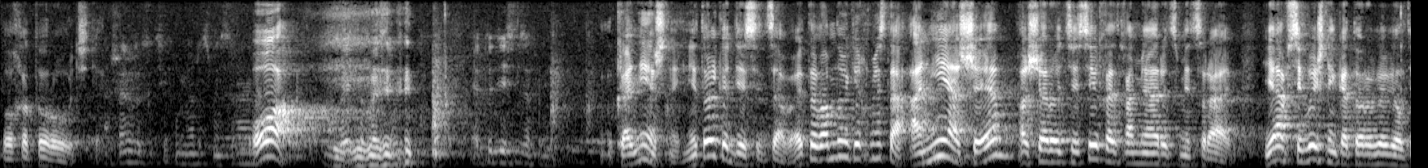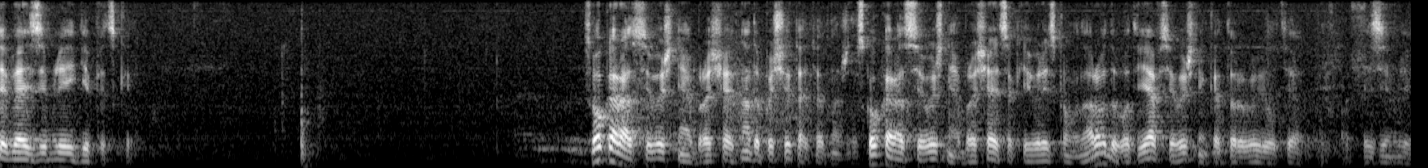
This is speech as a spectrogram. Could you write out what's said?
Плохо Тору учите. О! Это 10 заповедей. Конечно, не только 10 зава, это во многих местах. Они Ашем, Ашер Ойцесиха, Хамиарец Мицраем. Я Всевышний, который вывел тебя из земли египетской. Сколько раз Всевышний обращает, надо посчитать однажды, сколько раз Всевышний обращается к еврейскому народу, вот я Всевышний, который вывел тебя из земли,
